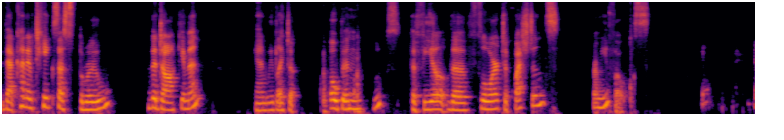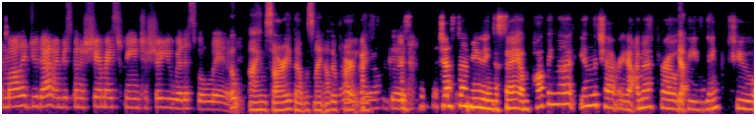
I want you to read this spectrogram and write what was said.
that kind of takes us through the document. And we'd like to open, oops, the field, the floor to questions from you folks. And while I do that, I'm just going to share my screen to show you where this will live. Oh, I'm sorry, that was my other Oh, part. I- you're Good. Just unmuting to say, I'm popping that in the chat right now. I'm gonna throw Yeah. the link to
